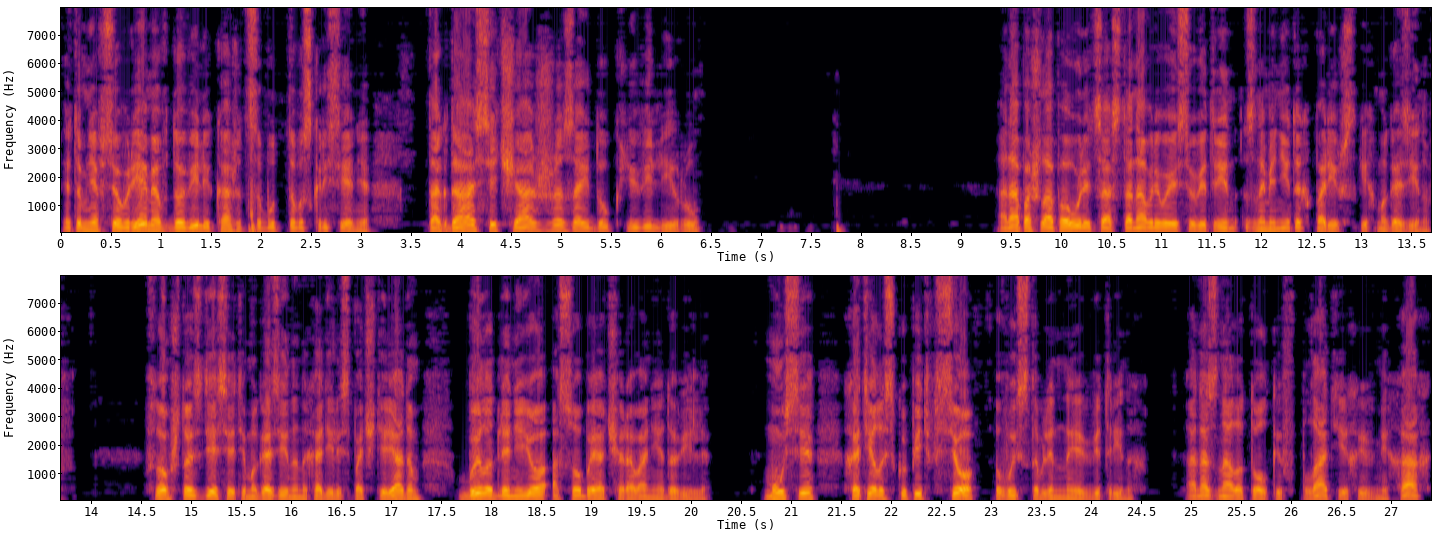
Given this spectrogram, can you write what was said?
Это мне все время в Довиле кажется, будто воскресенье. Тогда сейчас же зайду к ювелиру. Она пошла по улице, останавливаясь у витрин знаменитых парижских магазинов. В том, что здесь эти магазины находились почти рядом, было для нее особое очарование Довилля. Мусе хотелось купить все, выставленное в витринах. Она знала толк и в платьях, и в мехах,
